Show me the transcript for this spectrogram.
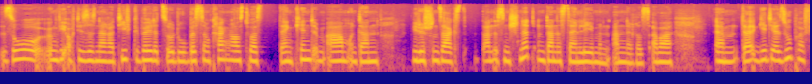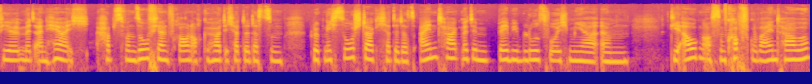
so irgendwie auch dieses Narrativ gebildet, so du bist im Krankenhaus, du hast dein Kind im Arm und dann, wie du schon sagst, dann ist ein Schnitt und dann ist dein Leben ein anderes. Aber ähm, da geht ja super viel mit einher. Ich habe es von so vielen Frauen auch gehört. Ich hatte das zum Glück nicht so stark. Ich hatte das einen Tag mit dem Baby Blues, wo ich mir ähm, die Augen aus dem Kopf geweint habe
